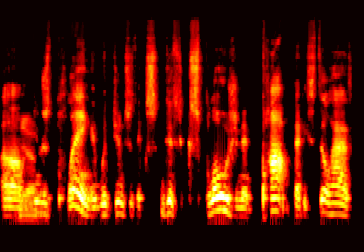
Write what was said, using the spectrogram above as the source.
Um, yeah. just playing it with just ex, this explosion and pop that he still has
